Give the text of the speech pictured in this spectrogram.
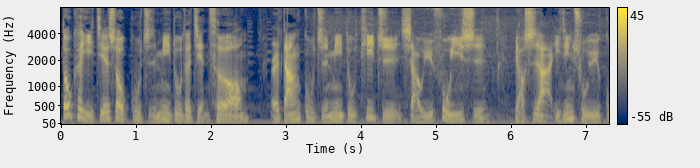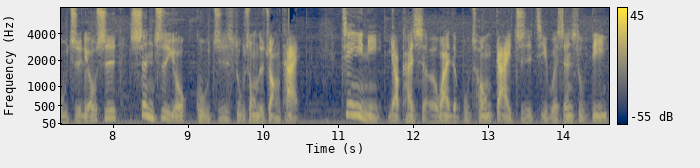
都可以接受骨质密度的检测哦，而当骨质密度 T 值小于负一时，表示啊已经处于骨质流失，甚至有骨质疏松的状态，建议你要开始额外的补充钙质及维生素 D，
